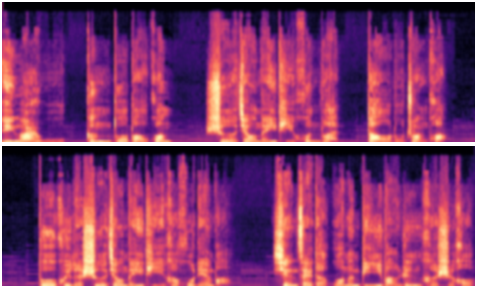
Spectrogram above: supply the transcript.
零二五更多曝光社交媒体混乱道路状况。多亏了社交媒体和互联网，现在的我们比以往任何时候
